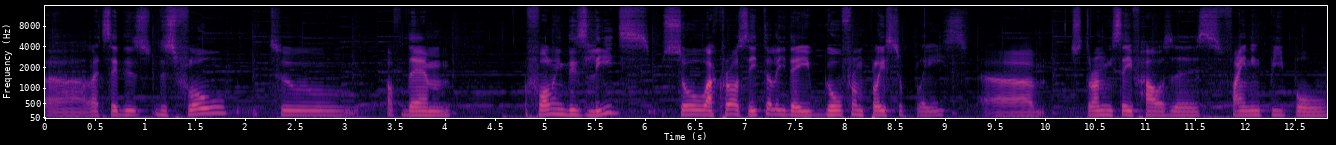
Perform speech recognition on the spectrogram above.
uh, let's say this this flow to of them following these leads. So across Italy, they go from place to place, uh, storming safe houses, finding people,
